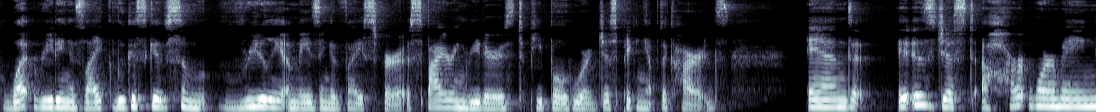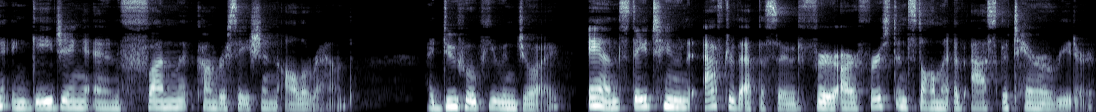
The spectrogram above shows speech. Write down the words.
what reading is like. Lucas gives some really amazing advice for aspiring readers to people who are just picking up the cards. And it is just a heartwarming, engaging, and fun conversation all around. I do hope you enjoy. And stay tuned after the episode for our first installment of Ask a Tarot Reader.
